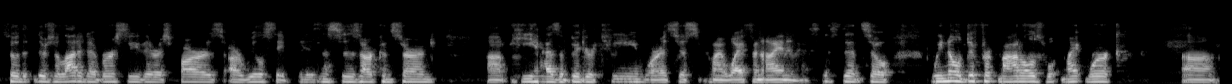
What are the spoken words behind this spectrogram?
So th- there's a lot of diversity there as far as our real estate businesses are concerned. Um, he has a bigger team where it's just my wife and I and an assistant. So we know different models, what might work, um,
